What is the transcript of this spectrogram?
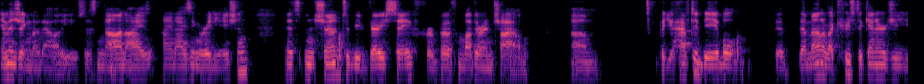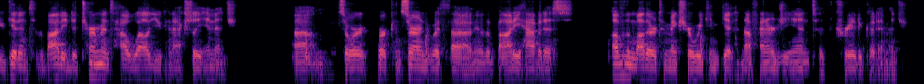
imaging modality, it uses non-ionizing radiation. It's been shown to be very safe for both mother and child. Um, but you have to be able, the, the amount of acoustic energy you get into the body determines how well you can actually image. Um, so we're, we're concerned with uh, you know, the body habitus of the mother to make sure we can get enough energy in to create a good image.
